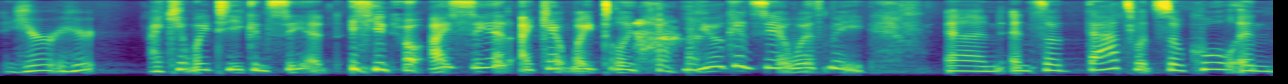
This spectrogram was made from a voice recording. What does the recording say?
here, here, I can't wait till you can see it. You know, I see it. I can't wait till you can see it with me. And and so that's what's so cool. And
